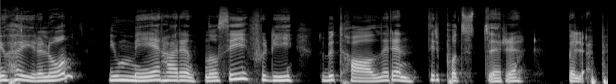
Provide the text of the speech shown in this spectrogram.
jo høyere lån, jo mer har rentene å si, fordi du betaler renter på et større beløp.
